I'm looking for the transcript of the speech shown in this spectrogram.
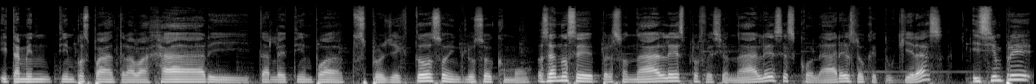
y también tiempos para trabajar y darle tiempo a tus proyectos o incluso como, o sea, no sé, personales, profesionales, escolares, lo que tú quieras. Y siempre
